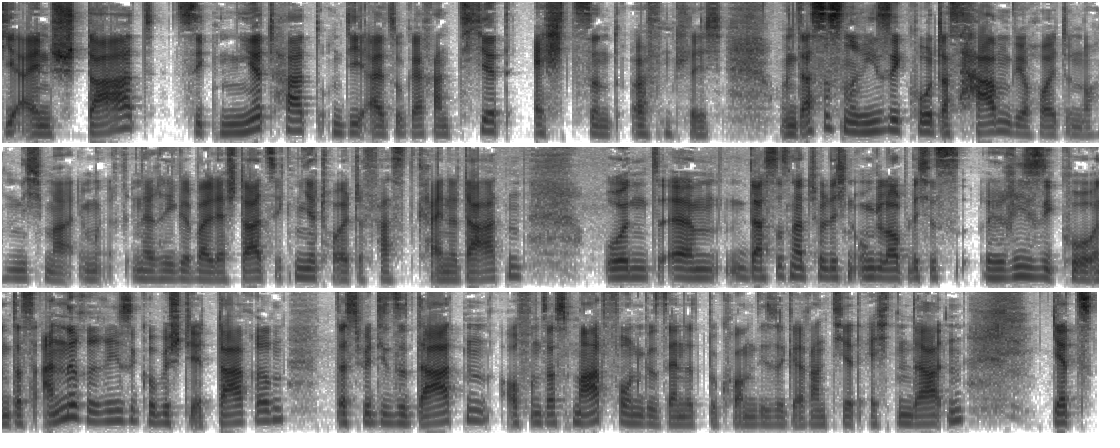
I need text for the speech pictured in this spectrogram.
die ein Staat signiert hat und die also garantiert echt sind öffentlich. Und das ist ein Risiko, das haben wir heute noch nicht mal in der Regel, weil der Staat signiert heute fast keine Daten. Und ähm, das ist natürlich ein unglaubliches Risiko. Und das andere Risiko besteht darin, dass wir diese Daten auf unser Smartphone gesendet bekommen, diese garantiert echten Daten. Jetzt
